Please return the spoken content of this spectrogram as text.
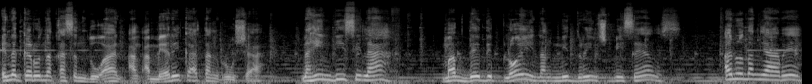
eh nagkaroon ng kasunduan ang Amerika at ang Rusya na hindi sila magde-deploy ng mid-range missiles. Ano nangyari?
